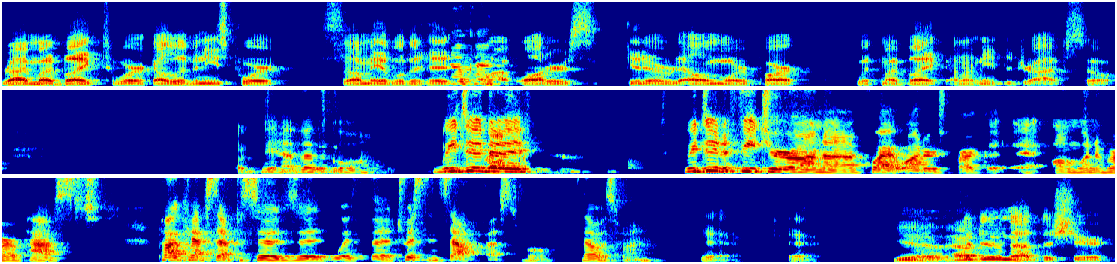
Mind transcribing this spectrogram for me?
ride my bike to work. I live in Eastport, so I'm able to hit okay. waters, get over to Ellen Moyer Park with my bike. I don't need to drive. So I, yeah, that's cool. We did a we did a feature on uh, Quiet Waters Park uh, on one of our past podcast episodes uh, with the Twist and South Festival. That was fun. Yeah, yeah, yeah. That, They're doing that this year.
